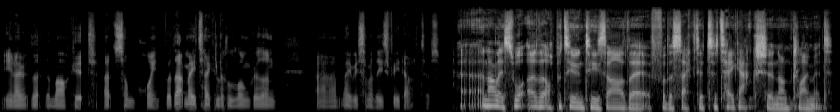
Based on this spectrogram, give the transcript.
you know the, the market at some point, but that may take a little longer than uh, maybe some of these feed additives. Uh, and Alice, what other opportunities are there for the sector to take action on climate?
